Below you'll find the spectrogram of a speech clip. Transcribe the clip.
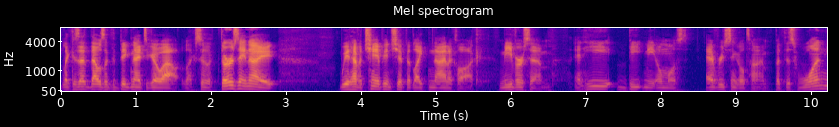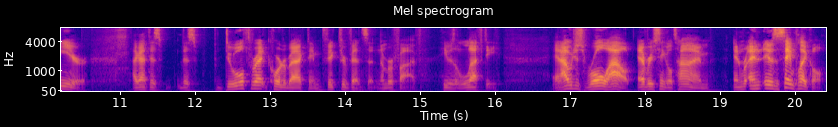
like, cause that, that was like the big night to go out. Like, so like Thursday night, we'd have a championship at like nine o'clock, me versus him, and he beat me almost every single time. But this one year, I got this this dual threat quarterback named Victor Vincent, number five. He was a lefty and I would just roll out every single time, and and it was the same play call,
